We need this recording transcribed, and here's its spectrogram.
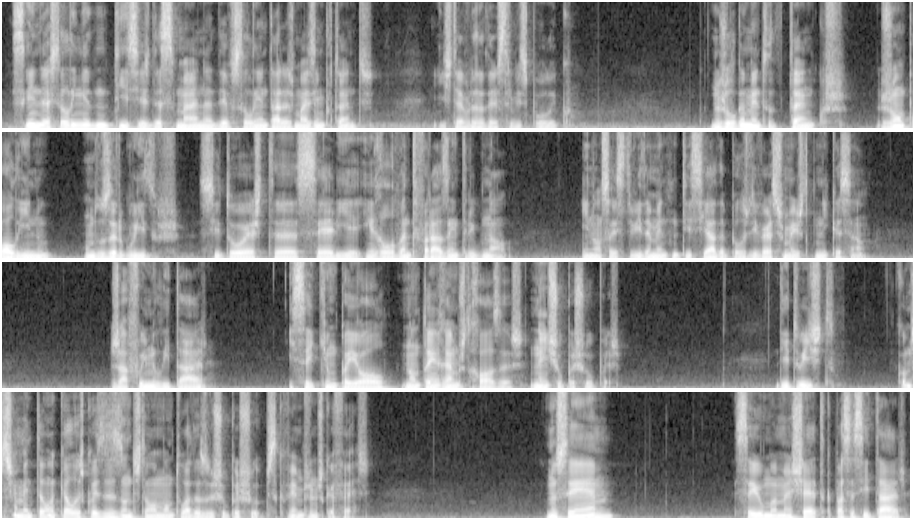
Seguindo esta linha de notícias da semana, devo salientar as mais importantes. Isto é verdadeiro serviço público. No julgamento de Tancos, João Paulino, um dos arguídos, citou esta séria e relevante frase em tribunal, e não sei se devidamente noticiada pelos diversos meios de comunicação. Já fui militar e sei que um paiol não tem ramos de rosas, nem chupa-chupas. Dito isto, como se chama então aquelas coisas onde estão amontoadas os chupa-chups que vemos nos cafés? No CM, saiu uma manchete que passa a citar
